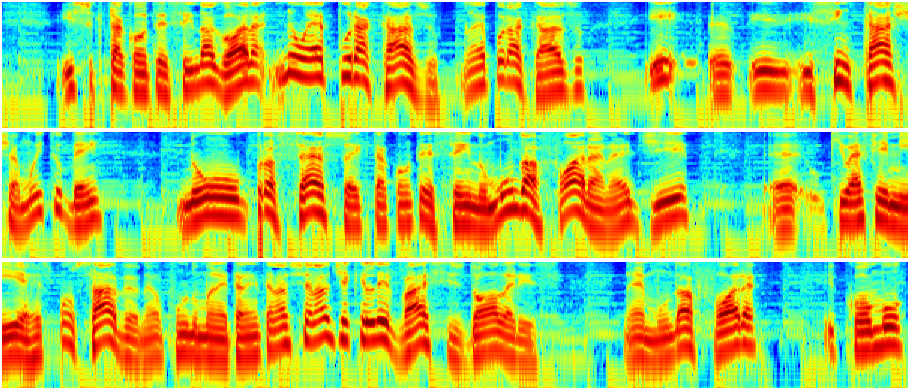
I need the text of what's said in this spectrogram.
isso que está acontecendo agora não é por acaso, não é por acaso, e, e, e se encaixa muito bem num processo aí que está acontecendo mundo afora, né, de é, que o FMI é responsável, né, o Fundo Monetário Internacional, de que levar esses dólares, né, mundo afora e como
